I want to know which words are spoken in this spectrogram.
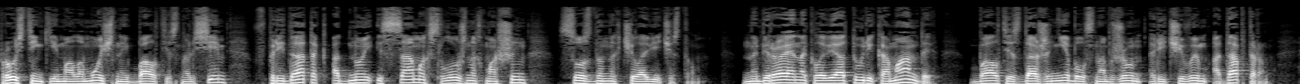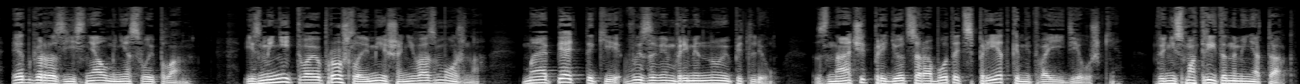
простенький и маломощный Baltis 07, в придаток одной из самых сложных машин, созданных человечеством. Набирая на клавиатуре команды, Балтис даже не был снабжен речевым адаптером, Эдгар разъяснял мне свой план. «Изменить твое прошлое, Миша, невозможно. Мы опять-таки вызовем временную петлю. Значит, придется работать с предками твоей девушки». «Да не смотри ты на меня так.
